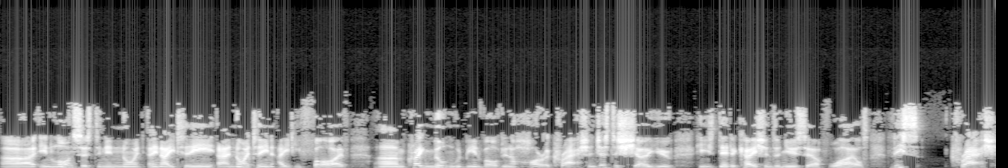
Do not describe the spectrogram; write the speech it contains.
uh, in Launceston in, in 18, uh, 1985, um, Craig Milton would be involved in a horror crash. And just to show you his dedication to New South Wales, this crash,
